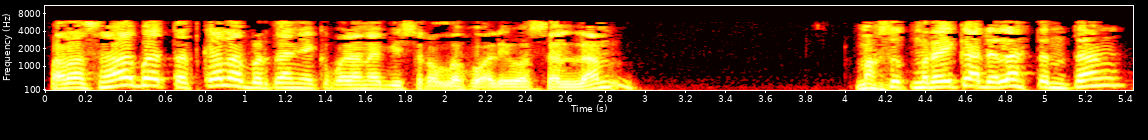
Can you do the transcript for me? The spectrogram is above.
Para sahabat tatkala bertanya kepada Nabi Shallallahu Alaihi Wasallam, maksud mereka adalah tentang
